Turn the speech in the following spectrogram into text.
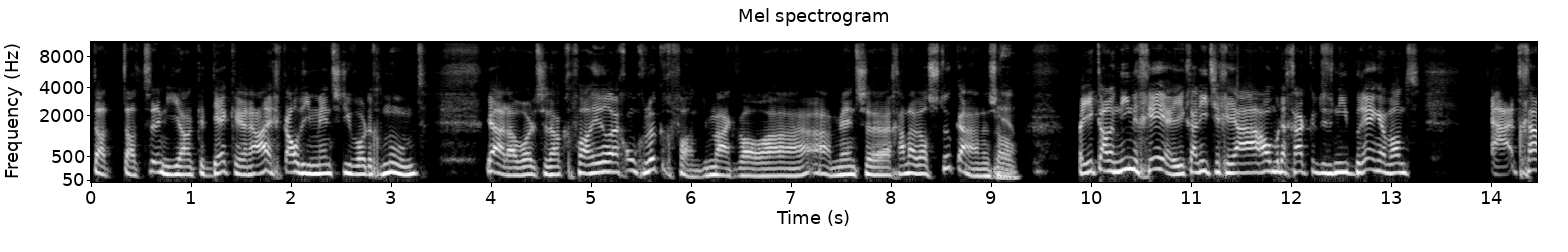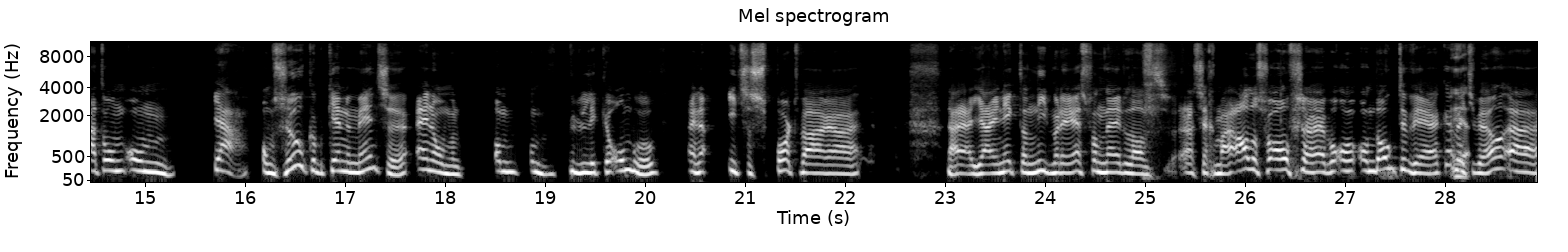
dat, dat en die Janke Dekker en eigenlijk al die mensen die worden genoemd. Ja, daar worden ze in elk geval heel erg ongelukkig van. Je maakt wel, eh, ah, mensen gaan daar wel stuk aan en zo. Ja. Maar je kan het niet negeren. Je kan niet zeggen, ja, oh, maar dan ga ik het dus niet brengen. Want ja, het gaat om, om, ja, om zulke bekende mensen en om een om, om publieke omroep. En iets als sport waar, eh, nou ja, jij en ik dan niet, maar de rest van Nederland, eh, zeg maar, alles voor over zou hebben om, om ook te werken, weet je wel. Eh,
